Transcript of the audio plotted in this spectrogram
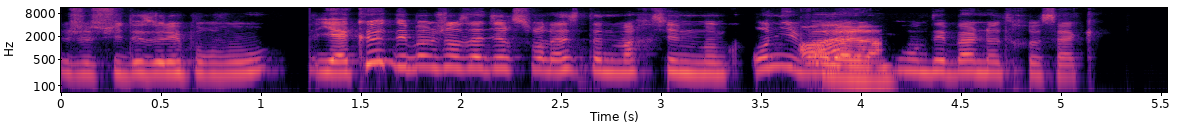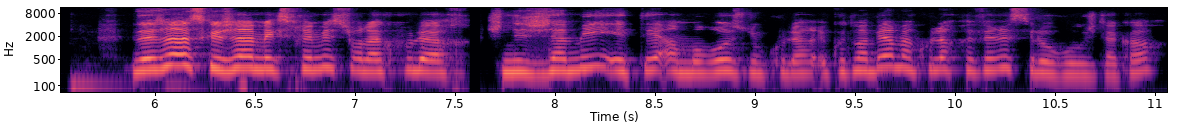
je suis désolée pour vous. Il y a que des bonnes choses à dire sur l'Aston Martin, donc on y Oh va, là là. on déballe notre sac. Déjà, est-ce que j'ai à m'exprimer sur la couleur Je n'ai jamais été amoureuse d'une couleur. Écoute-moi bien, ma couleur préférée, c'est le rouge, d'accord?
